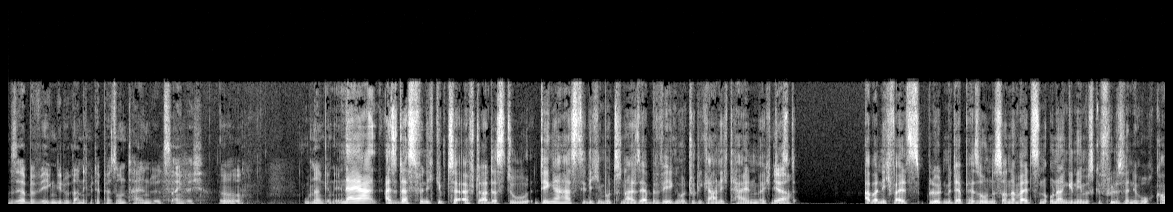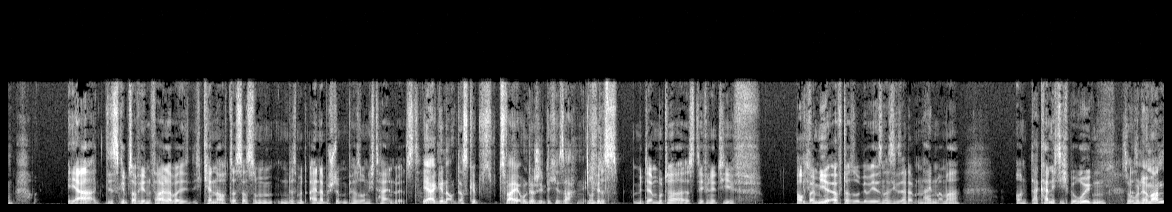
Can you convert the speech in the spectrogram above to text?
sehr bewegen, die du gar nicht mit der Person teilen willst eigentlich. Oh, unangenehm. Naja, also das finde ich gibt es ja öfter, dass du Dinge hast, die dich emotional sehr bewegen und du die gar nicht teilen möchtest. Ja. Aber nicht, weil es blöd mit der Person ist, sondern weil es ein unangenehmes Gefühl ist, wenn die hochkommen. Ja, das gibt's auf jeden Fall, aber ich kenne auch das, dass du das mit einer bestimmten Person nicht teilen willst. Ja, genau, das gibt es zwei unterschiedliche Sachen. Ich Und das mit der Mutter ist definitiv auch bei mir öfter so gewesen, dass ich gesagt habe, nein, Mama, und da kann ich dich beruhigen. so, ne Mann?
